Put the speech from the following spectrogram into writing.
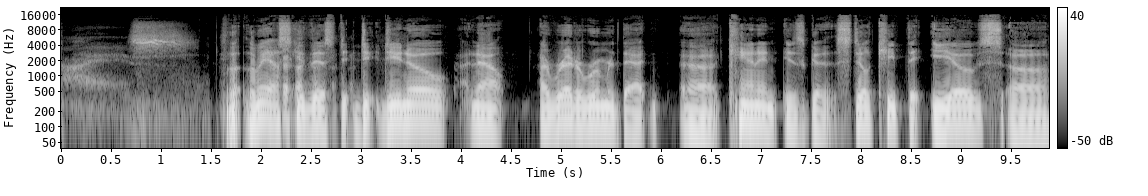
Nice. Let, let me ask you this: do, do, do, you know? Now, I read a rumor that uh, Canon is going to still keep the EOS uh,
